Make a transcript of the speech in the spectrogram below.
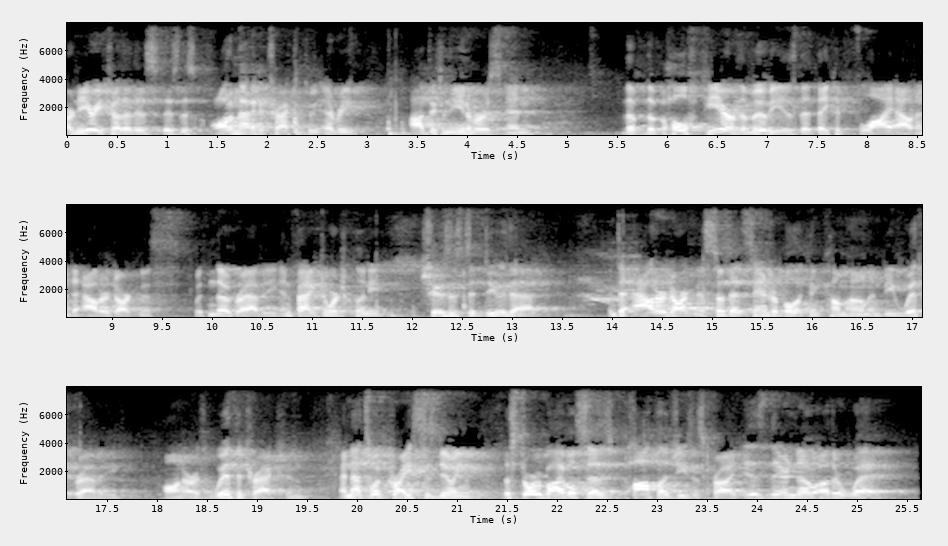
are near each other, there's, there's this automatic attraction between every object in the universe. And the, the whole fear of the movie is that they could fly out into outer darkness with no gravity. In fact, George Clooney chooses to do that into outer darkness so that Sandra Bullock can come home and be with gravity on earth, with attraction. And that's what Christ is doing. The story Bible says, Papa, Jesus cried, is there no other way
